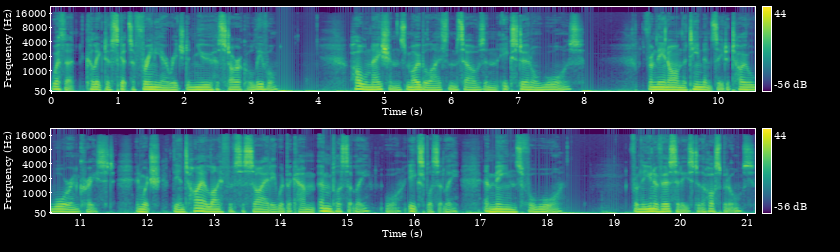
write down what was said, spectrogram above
With it, collective schizophrenia reached a new historical level. Whole nations mobilized themselves in external wars from then on, the tendency to total war increased, in which the entire life of society would become implicitly or explicitly a means for war. From the universities to the hospitals,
